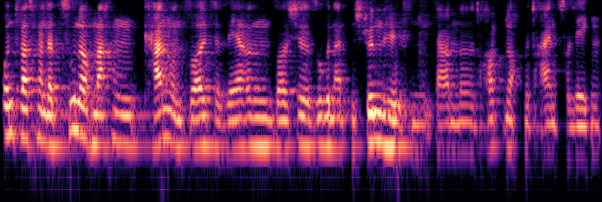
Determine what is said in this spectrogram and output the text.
Und was man dazu noch machen kann und sollte, wären solche sogenannten Schwimmhilfen da noch mit reinzulegen.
